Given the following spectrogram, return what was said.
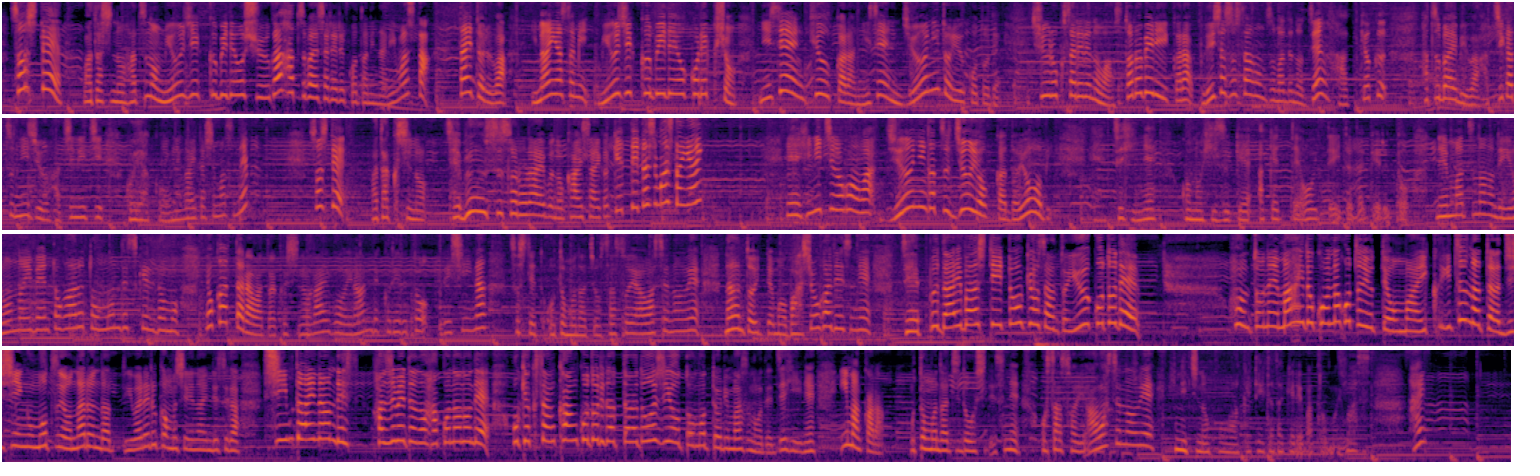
そして私の初のミュージックビデオ集が発売されることになりました。タイトルは今井麻美ミュージックビデオコレクション2009から2012ということで収録されるのはストロベリーからプレシャスサウンズまでの全8曲。発売日は8月28日。ご予約をお願いいたしますね。そして私のセブンスソロライブの開催が決定いたしました。イエイえー、日にちの方は12月14日土曜日、えー、ぜひねこの日付開けておいていただけると年末なのでいろんなイベントがあると思うんですけれどもよかったら私のライブを選んでくれると嬉しいな。そしてお友達を誘い合わせの上なんといっても場所がですね ZEP ダイバーシティ東京さんということでほんとね、毎度こんなこと言って、お前い、いつになったら自信を持つようになるんだって言われるかもしれないんですが、心配なんです。初めての箱なので、お客さん、観光鳥だったらどうしようと思っておりますので、ぜひね、今からお友達同士ですね、お誘い合わせの上、日にちの方を開けていただければと思います。はい。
